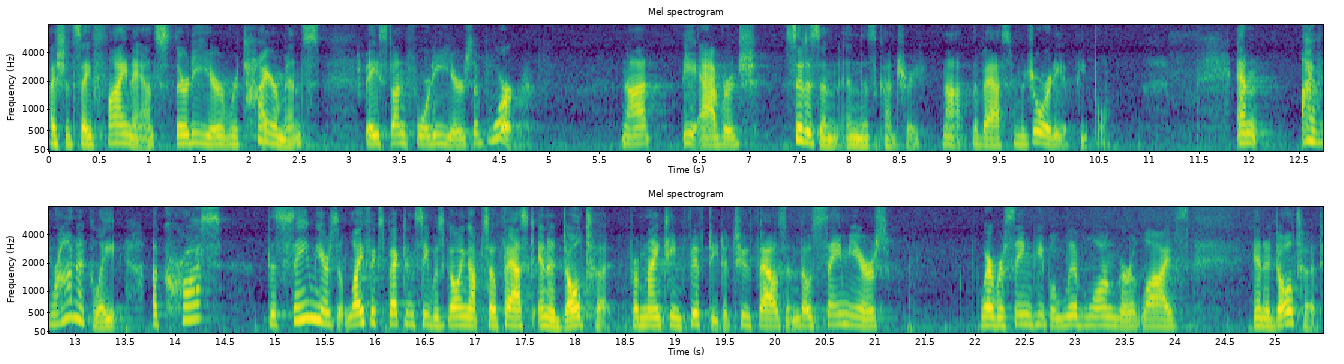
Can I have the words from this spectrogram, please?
I should say, finance 30 year retirements based on 40 years of work, not the average citizen in this country, not the vast majority of people. And ironically, across the same years that life expectancy was going up so fast in adulthood, from 1950 to 2000, those same years, where we're seeing people live longer lives in adulthood,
